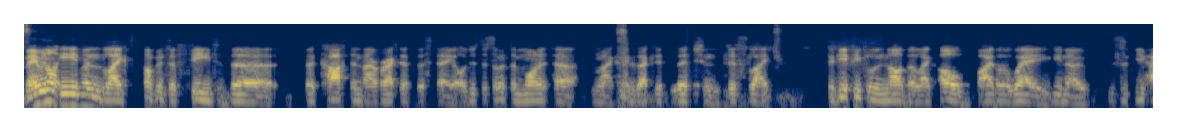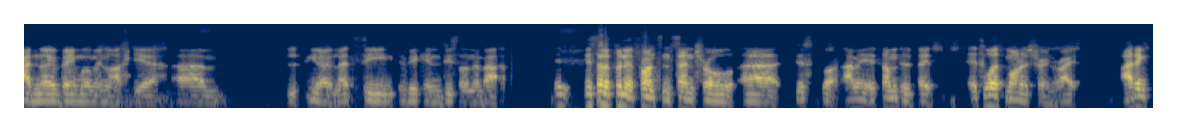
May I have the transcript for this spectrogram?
maybe not even like something to feed the the cast and director per se, or just something to monitor like an executive position, just like to give people a nod that like, oh, by the way, you know, you had no BAME women last year. Um, you know, let's see if we can do something about in- instead of putting it front and central, uh, just I mean, it's something it's, it's worth monitoring, right? I think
